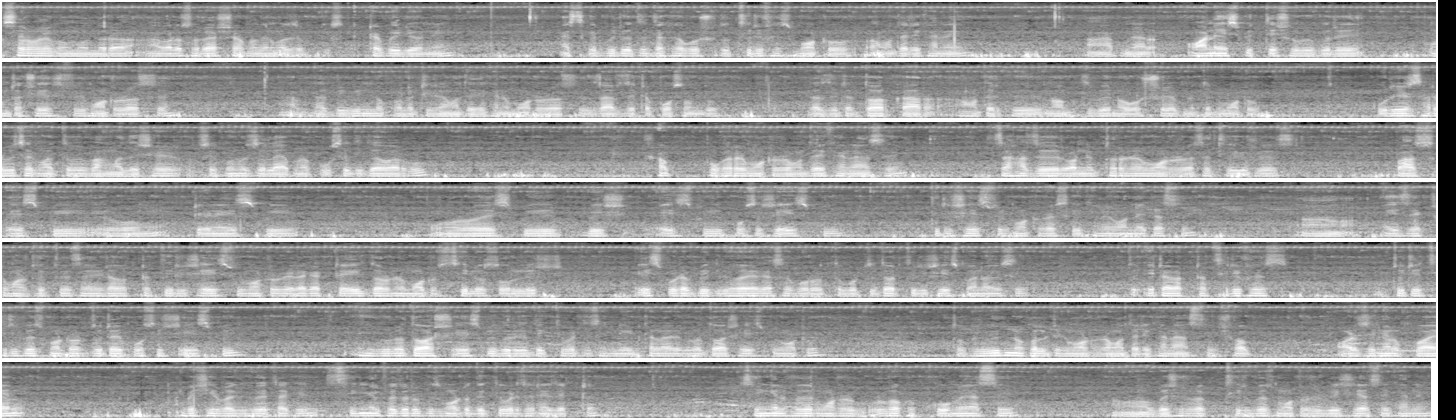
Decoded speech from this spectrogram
আসসালামু বন্ধুরা, আবারও চলে আসছে আপনাদের মাঝে একটা ভিডিও নিয়ে। আজকের ভিডিওতে দেখাবো শুধু থ্রি ফেস মোটর আমাদের এখানে। আপনার ওয়ান এইচপি থেকে শুরু করে পঞ্চাশ এইচপি মোটর আছে। আপনার বিভিন্ন কোয়ালিটির আমাদের এখানে মোটর আছে। যার যেটা পছন্দ, যার যেটা দরকার, আমাদেরকে নক দেবেন অবশ্যই আপনাদের মোটর কুরিয়ার সার্ভিসের মাধ্যমে বাংলাদেশের যে কোনো জেলায় আপনার পৌঁছে দিতে পারব। সব প্রকারের মোটর আমাদের এখানে আছে। জাহাজের অনেক ধরনের মোটর আছে থ্রি ফেজ পাঁচ এইচপি এবং টেন এইচপি পনেরো এইচপি বিশ এইচপি পঁচিশ এইচপি তিরিশ এইচপির মোটর আছে এখানে অনেক আছে। এই যে একটা মোটর দেখতে পাচ্ছেন, এটাও একটা তিরিশ এইচপি মোটর এর আগে একটা এই ধরনের মোটর ছিল, চল্লিশ এইচপিটা বিক্রি হয়ে গেছে, পরবর্তীতে আর তিরিশ এইচপি আনা হয়েছে। তো এটাও একটা থ্রি ফেজ দুইটি থ্রি ফেজ মোটর দুইটাই পঁচিশ এইচপি এগুলো দশ এইচপি করে দেখতে পাচ্ছেন নীল কালার এগুলো দশ এইচপি মোটর তো বিভিন্ন কোয়ালিটির মোটর আমাদের এখানে আছে, সব অরিজিনাল কয়েল বেশিরভাগই হয়ে থাকে। সিঙ্গেল ফেজেরও কিছু মোটর দেখতে পাচ্ছেন এই একটা। সিঙ্গেল ফেজের মোটরগুলো খুব কমে আছে বেশিরভাগ থ্রি ফেজ মোটরই বেশি আছে এখানে।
